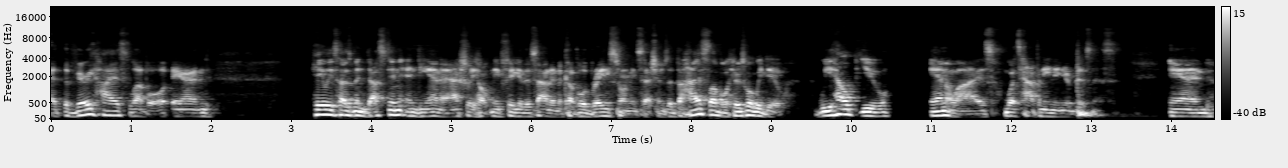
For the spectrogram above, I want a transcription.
at the very highest level, and Haley's husband, Dustin, and Deanna actually helped me figure this out in a couple of brainstorming sessions. At the highest level, here's what we do we help you analyze what's happening in your business. And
